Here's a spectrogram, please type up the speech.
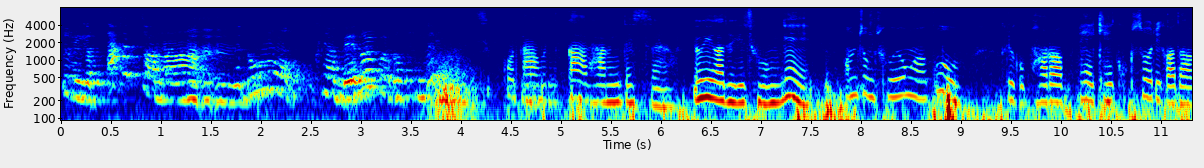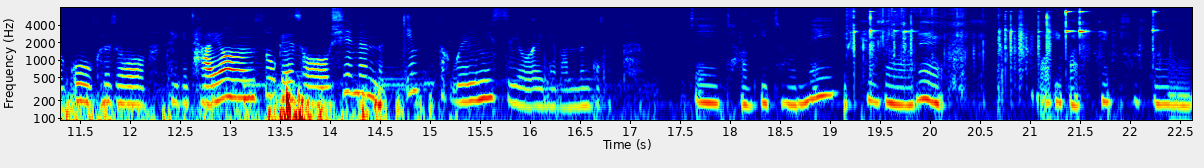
좀 이거 따갑잖아. 응, 응, 응. 근데 너무 그냥 맨 얼굴 같은데? 씻고 나오니까 밤이 됐어요. 여기가 되게 좋은 게 엄청 조용하고 그리고 바로 앞에 계곡 소리가 나고 그래서 되게 자연 속에서 쉬는 느낌? 딱 웰니스 여행에 맞는 것 같아요. 이제 자기 전에 디퓨저를 머리맡에 두고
